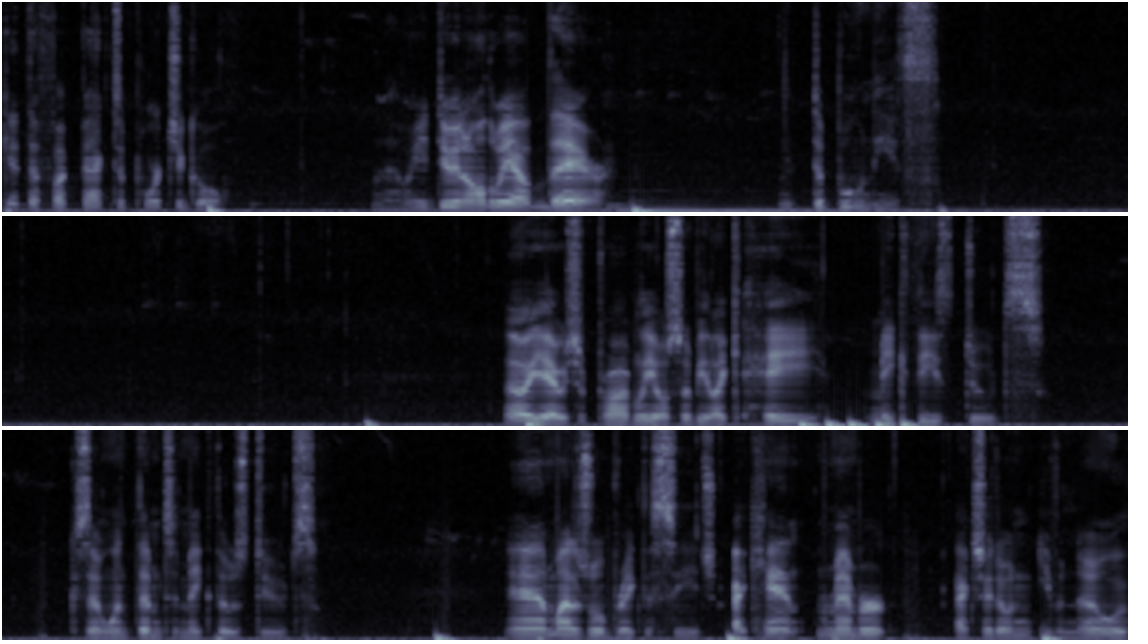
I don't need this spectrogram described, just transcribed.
Get the fuck back to Portugal. What are you doing all the way out there? The boonies. Oh yeah, we should probably also be like, hey, make these dudes. Because I want them to make those dudes. And might as well break the siege. I can't remember, actually I don't even know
